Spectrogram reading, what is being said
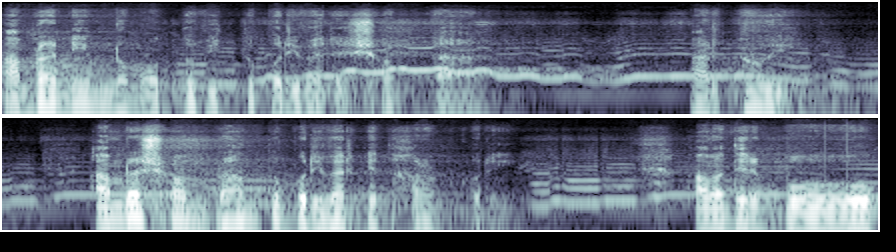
আমরা নিম্ন মধ্যবিত্ত পরিবারের সন্তান। আর দুই, আমরা সম্ভ্রান্ত পরিবারকে ধারণ করি। আমাদের বুক,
